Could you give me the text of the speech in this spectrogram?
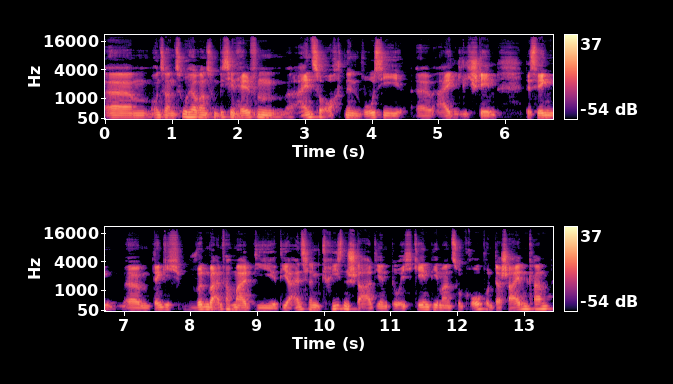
ähm, unseren Zuhörern so ein bisschen helfen, einzuordnen, wo sie äh, eigentlich stehen. Deswegen ähm, denke ich, würden wir einfach mal die, die einzelnen Krisenstadien durchgehen, die man so grob unterscheiden kann,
